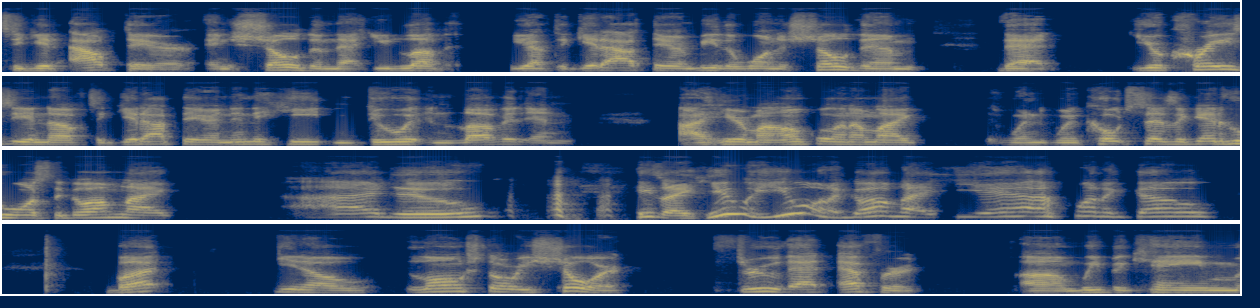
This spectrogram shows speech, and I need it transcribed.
to get out there and show them that you love it. You have to get out there and be the one to show them that you're crazy enough to get out there and in the heat and do it and love it. And I hear my uncle, and I'm like, when when Coach says again, who wants to go? I'm like, I do. He's like, Huey, you want to go? I'm like, yeah, I want to go. But you know, long story short, through that effort, um, we became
